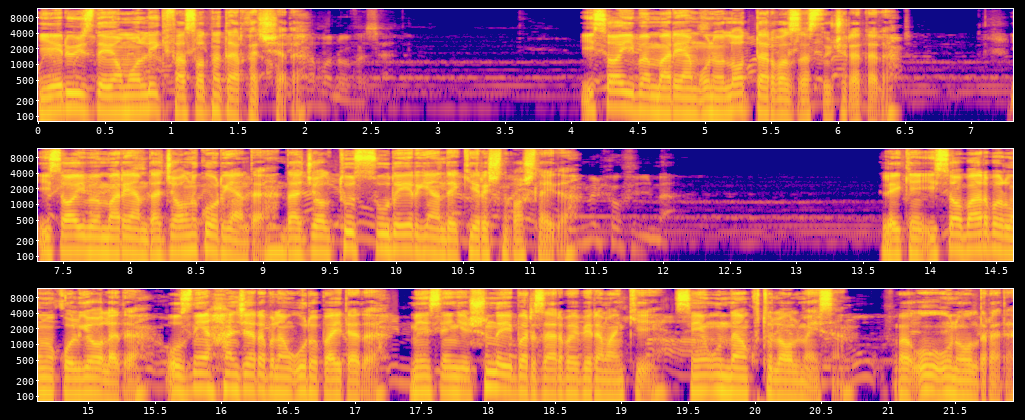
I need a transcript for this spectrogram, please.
yer yuzida yomonlik fasodni tarqatishadi. Iso ibn maryam uni lot darvozasida uchratadi. Iso ibn maryam dajjolni ko'rganda dajjol tuz suvda ergandek kerishni boshlaydi. Lekin iso baribir uni qo'lga oladi o'zining hanjari bilan urib aytadi men senga shunday bir zarba beramanki sen undan qutula olmaysan va u uni o'ldiradi.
